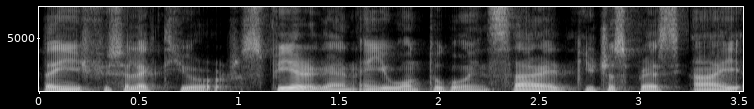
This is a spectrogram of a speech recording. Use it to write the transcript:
Then if you select your sphere again and you want to go inside, you just press I.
